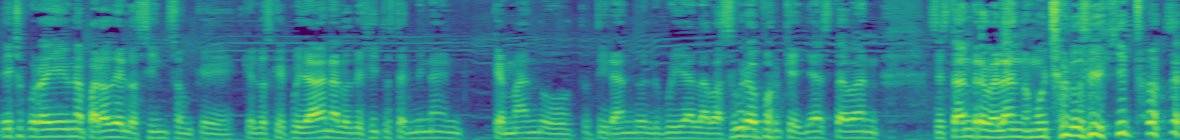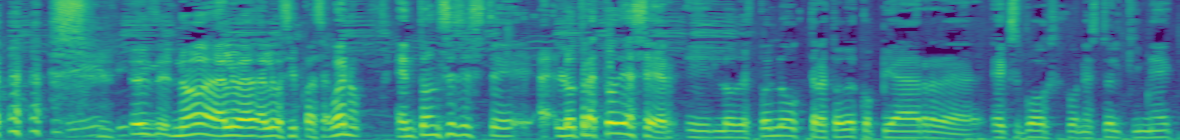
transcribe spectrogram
De hecho, por ahí hay una parodia de los Simpson que, que, los que cuidaban a los viejitos terminan quemando o tirando el Wii a la basura porque ya estaban, se están revelando mucho los viejitos. no, algo, algo así pasa. Bueno, entonces este, lo trató de hacer y lo después lo trató de copiar eh, Xbox con esto del Kinect.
